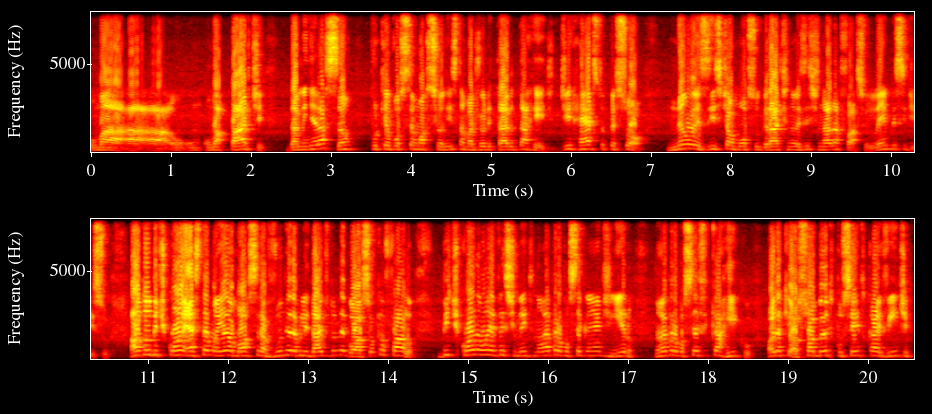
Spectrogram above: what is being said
uma, a, a, um, uma parte da mineração, porque você é um acionista majoritário da rede. De resto, pessoal, não existe almoço grátis, não existe nada fácil. Lembre-se disso. Alta do Bitcoin, esta manhã mostra a vulnerabilidade do negócio. É o que eu falo. Bitcoin não é investimento, não é para você ganhar dinheiro, não é para você ficar rico. Olha aqui, ó, sobe 8%, cai 20%,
